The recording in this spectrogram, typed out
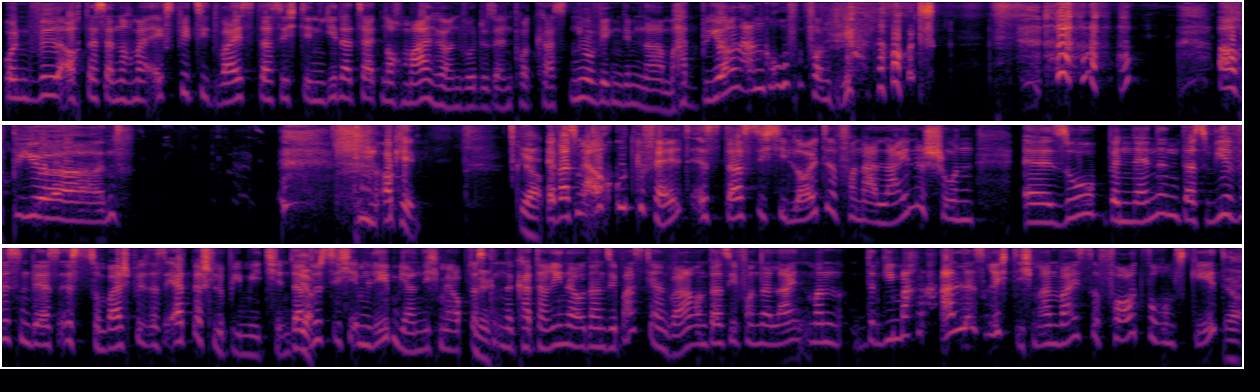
und will auch, dass er nochmal explizit weiß, dass ich den jederzeit nochmal hören würde, seinen Podcast, nur wegen dem Namen. Hat Björn angerufen von Björnhaut? Ach, Björn. Okay. Ja. Äh, Was mir auch gut gefällt, ist, dass sich die Leute von alleine schon äh, so benennen, dass wir wissen, wer es ist. Zum Beispiel das Erdbeerschlüppi-Mädchen. Da Ja. wüsste ich im Leben ja nicht mehr, ob das Nee. eine Katharina oder ein Sebastian war. Und dass sie von allein, man, die machen alles richtig. Man weiß sofort, worum es geht. Ja.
